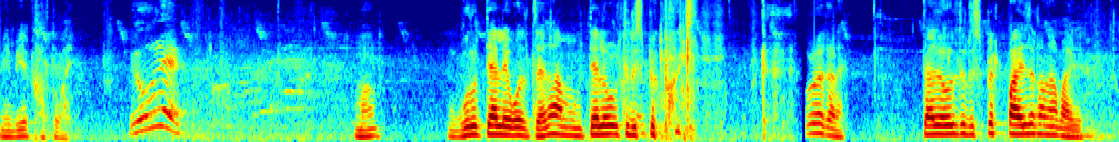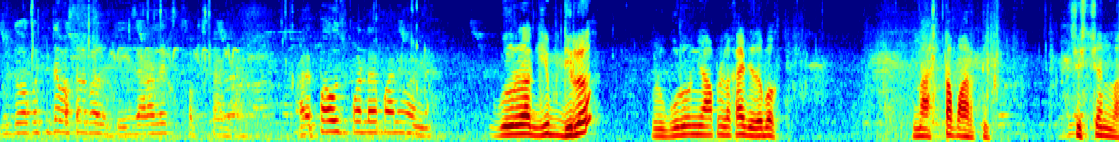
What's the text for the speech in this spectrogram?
मी बी एक खातो भाई एवढे? मग? गुरु त्या लेवलचा आहे ना मग त्या लेवलची रिस्पेक्ट पाहिजे. बरोबर का नाही? त्या लेवलची रिस्पेक्ट पाहिजे का नाही पाहिजे? दोघं तिथं बसायला पाहिजे होती. जरा लय खपसान अरे पाऊस पडलाय पाणी वाढलं गुरुला गिफ्ट दिलं पण गुरुनी आपल्याला काय दिलं बघ? नाश्ता पार्टी शिष्यांना.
